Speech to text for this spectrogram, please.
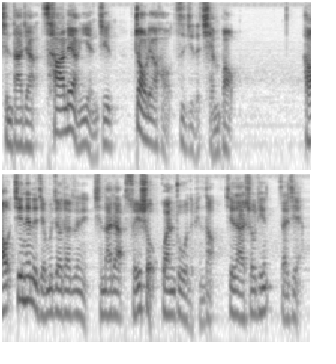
请大家擦亮眼睛，照料好自己的钱包。好，今天的节目就到这里，请大家随手关注我的频道，谢谢大家收听，再见。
